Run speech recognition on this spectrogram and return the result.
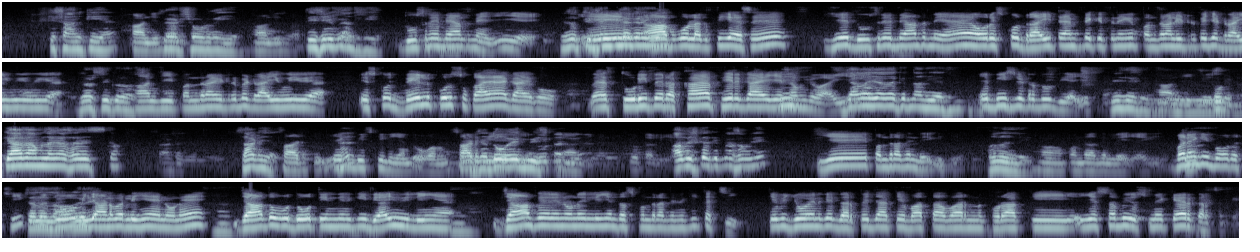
किसान की है। हाँ जी पेट छोड़ गई है। हाँ जी सर। तीसरी ब्याज की है। दूसरे बयान में है जी ये। ये तो भी लग ये रही है। आपको लगती है ऐसे ये दूसरे ब्यांत में है और इसको ड्राई टाइम पे कितने पंद्रह लीटर पे ये ड्राई हुई हुई है। Jersey cross. हाँ जी पंद्रह लीटर पे ड्राई हुई हुई है। इसको बिल्कुल सुखाया है गाय को। वैसे तूड़ी पे रखा है फिर गाय ये समझो आई। ज़्यादा ज़्यादा कितना दिया ये बीस लीटर दूध दिया जी बीस लीटर हाँ जी तो क्या दाम लगा सर इसका? साठ हज़ार? साठ की एक बीस की लिए दो हम साठ अच्छा, दो एक हैं। बीस। हाँ। टोटल। अब इसका कितना समझे? ये पंद्रह दिन लेगी जी। हाँ पंद्रह दिन ले जाएगी। बनेगी बहुत अच्छी जो भी जानवर लिए हैं इन्होंने हाँ। जहाँ तो वो दो तीन दिन की ब्याही हुई ली हैं हाँ। जहाँ फिर इन्होंने ली हैं दस पंद्रह दिन की कच्ची कि भी जो इनके घर पे जाके वातावरण खुराक की ये सभी उसमें केयर कर सके।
